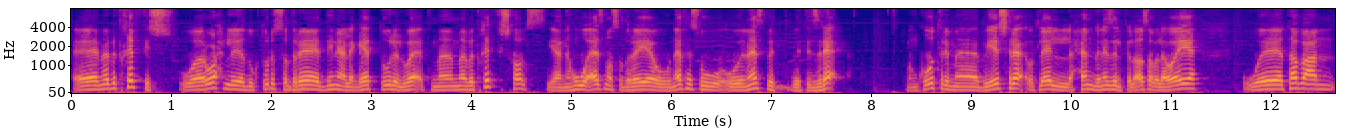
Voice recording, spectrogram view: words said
آه، ما بتخفش. وأروح لدكتور الصدرية يديني علاجات طول الوقت ما ما بتخفش خالص. يعني هو أزمة صدرية ونفسه وناس بت- بتزرق. من كتر ما بيشرق وتلاقي الحمض نزل في القصبة الهوائية. وطبعا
